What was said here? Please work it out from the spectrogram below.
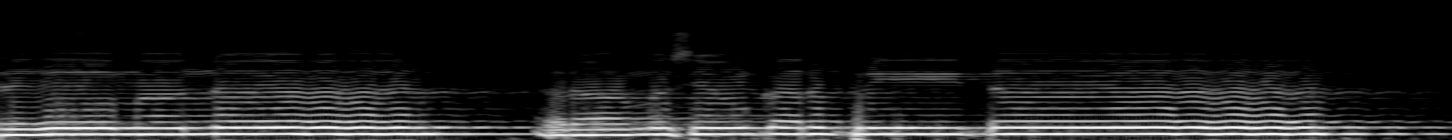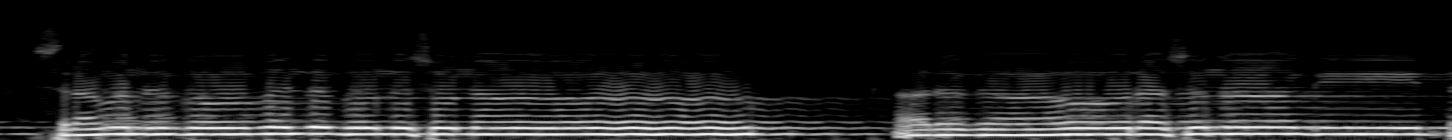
ਰੇ ਮਨ, ਰਾਮ ਸਿਉ ਕਰ ਪ੍ਰੀਤ। ਸ਼੍ਰਵਣ ਗੋਬਿੰਦ ਗੁਣ ਸੁਨਾ ਹਰ ਗਾਓ ਰਸਨਾ ਗੀਤ।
